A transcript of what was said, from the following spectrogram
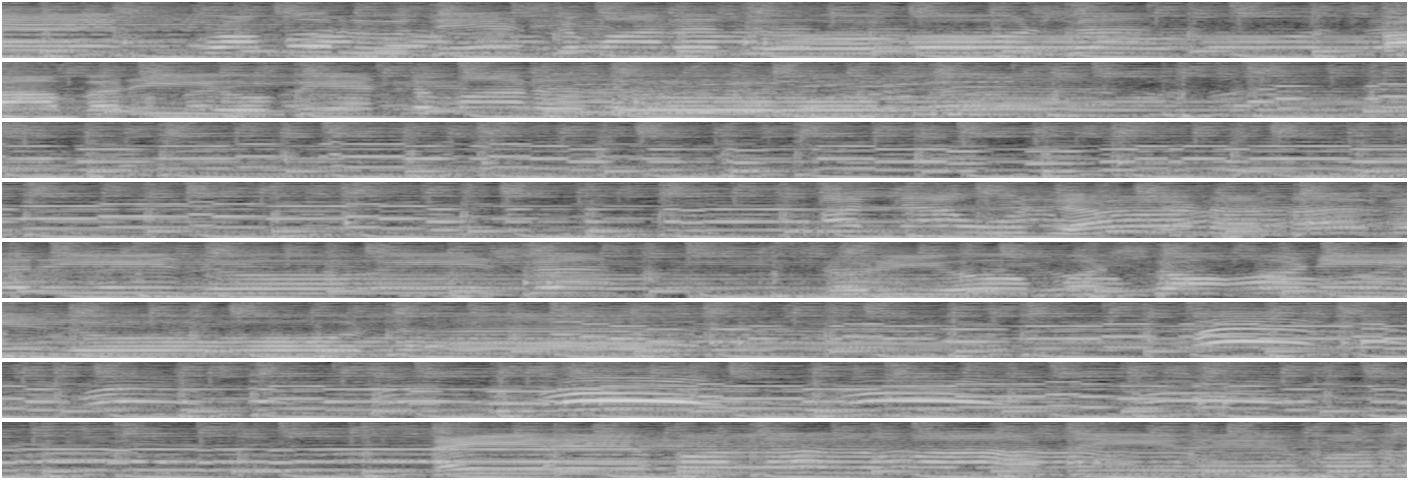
એ કોમરુ દેશ માર જોવો છે. બાબરીઓ બેટ માર જોવો છે. અલ્યા ઉજાણ નગરી જોવી મસોણી રોડ નહીં રે મલમાં, નહીં રે મલ.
